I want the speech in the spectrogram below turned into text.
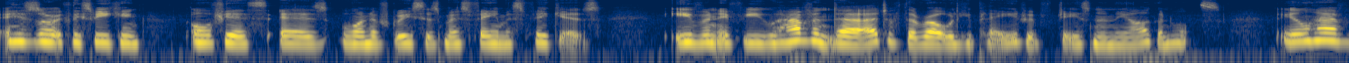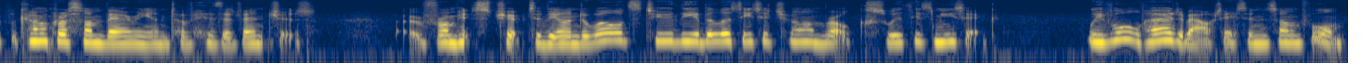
Historically speaking, Orpheus is one of Greece's most famous figures, even if you haven't heard of the role he played with Jason and the Argonauts, you'll have come across some variant of his adventures. From his trip to the underworlds to the ability to charm rocks with his music. We've all heard about it in some form.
